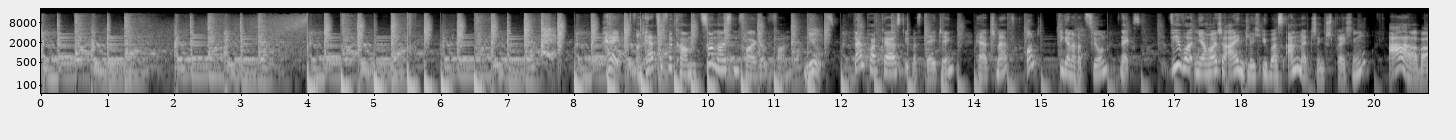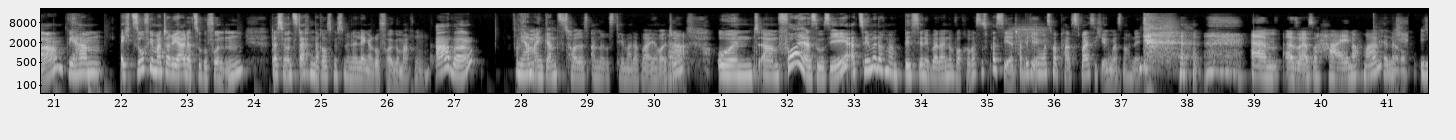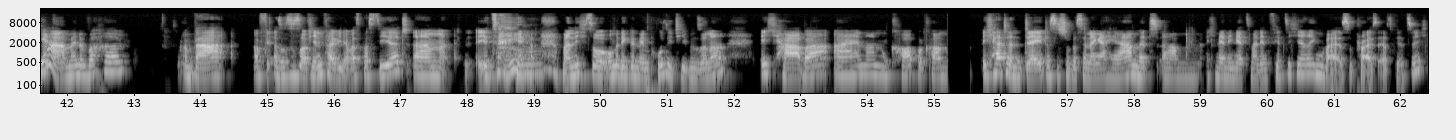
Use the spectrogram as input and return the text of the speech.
Hey und herzlich willkommen zur neuesten Folge von News, dein Podcast übers Dating, Herzschmerz und die Generation Next. Wir wollten ja heute eigentlich übers Unmatching sprechen, aber wir haben echt so viel Material dazu gefunden, dass wir uns dachten, daraus müssen wir eine längere Folge machen. Aber wir haben ein ganz tolles anderes Thema dabei heute. Ja. Und ähm, vorher, Susi, erzähl mir doch mal ein bisschen über deine Woche. Was ist passiert? Habe ich irgendwas verpasst? Weiß ich irgendwas noch nicht? ähm, also erstmal Hi nochmal. Hello. Ja, meine Woche war auf, also es ist auf jeden Fall wieder was passiert. Ähm, jetzt Oh. mal nicht so unbedingt in dem positiven Sinne. Ich habe einen Korb bekommen. Ich hatte ein Date, das ist schon ein bisschen länger her, mit, ähm, ich nenne ihn jetzt mal den 40-Jährigen, weil Surprise, er ist 40.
